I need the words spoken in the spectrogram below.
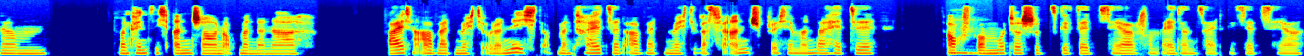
Ähm, man könnte sich anschauen, ob man danach weiterarbeiten möchte oder nicht, ob man Teilzeit arbeiten möchte, was für Ansprüche man da hätte, auch mhm. vom Mutterschutzgesetz her, vom Elternzeitgesetz her,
